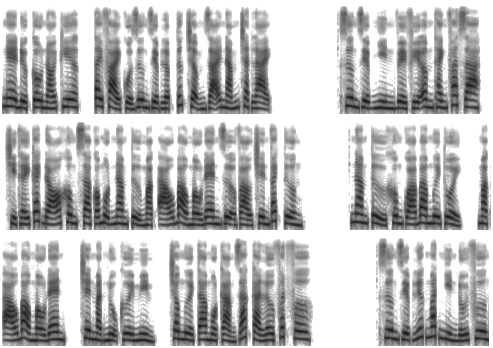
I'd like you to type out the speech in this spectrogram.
Nghe được câu nói kia, tay phải của Dương Diệp lập tức chậm rãi nắm chặt lại. Dương Diệp nhìn về phía âm thanh phát ra, chỉ thấy cách đó không xa có một nam tử mặc áo bào màu đen dựa vào trên vách tường. Nam tử không quá 30 tuổi, mặc áo bào màu đen, trên mặt nụ cười mỉm, cho người ta một cảm giác cả lơ phất phơ. Dương Diệp liếc mắt nhìn đối phương,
